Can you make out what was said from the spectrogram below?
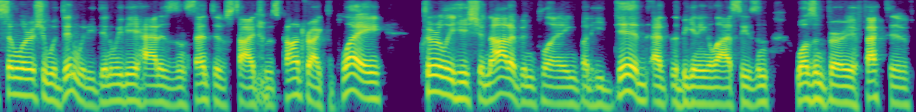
similar issue with Dinwiddie. Dinwiddie had his incentives tied yeah. to his contract to play. Clearly, he should not have been playing, but he did at the beginning of last season. wasn't very effective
